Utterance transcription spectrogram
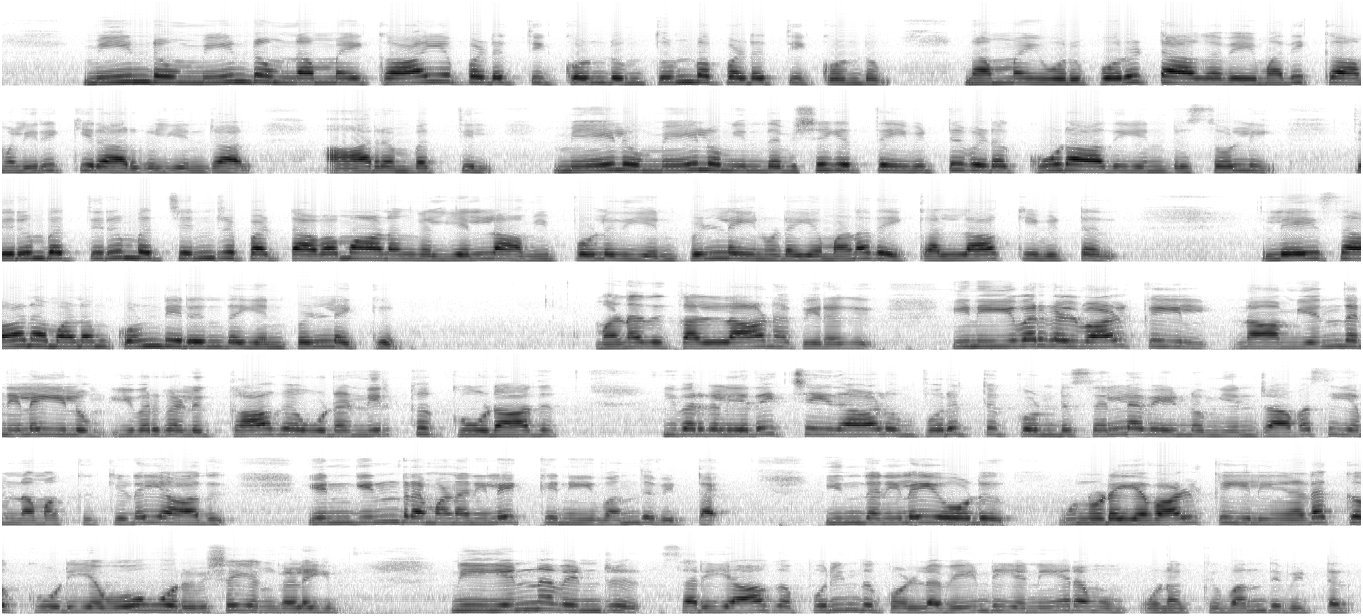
மீண்டும் மீண்டும் நம்மை காயப்படுத்தி கொண்டும் துன்பப்படுத்தி கொண்டும் நம்மை ஒரு பொருட்டாகவே மதிக்காமல் இருக்கிறார்கள் என்றால் ஆரம்பத்தில் மேலும் மேலும் இந்த விஷயத்தை விட்டுவிடக்கூடாது என்று சொல்லி திரும்ப திரும்ப சென்று பட்ட அவமானங்கள் எல்லாம் இப்பொழுது என் பிள்ளையினுடைய மனதை கல்லாக்கி விட்டது லேசான மனம் கொண்டிருந்த என் பிள்ளைக்கு மனது கல்லான பிறகு இனி இவர்கள் வாழ்க்கையில் நாம் எந்த நிலையிலும் இவர்களுக்காக உடன் நிற்கக்கூடாது. இவர்கள் எதை செய்தாலும் பொறுத்து கொண்டு செல்ல வேண்டும் என்ற அவசியம் நமக்கு கிடையாது என்கின்ற மனநிலைக்கு நீ வந்து விட்டாய். இந்த நிலையோடு உன்னுடைய வாழ்க்கையில் நடக்கக்கூடிய ஒவ்வொரு விஷயங்களையும் நீ என்னவென்று சரியாக புரிந்து கொள்ள வேண்டிய நேரமும் உனக்கு வந்துவிட்டது.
